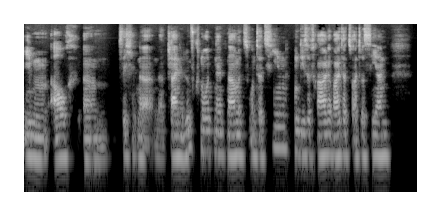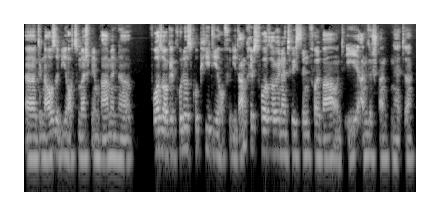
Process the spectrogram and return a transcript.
eben auch ähm, sich eine, eine kleine Lymphknotenentnahme zu unterziehen, um diese Frage weiter zu adressieren. Äh, genauso wie auch zum Beispiel im Rahmen einer Vorsorgekoloskopie, die auch für die Darmkrebsvorsorge natürlich sinnvoll war und eh angestanden hätte,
